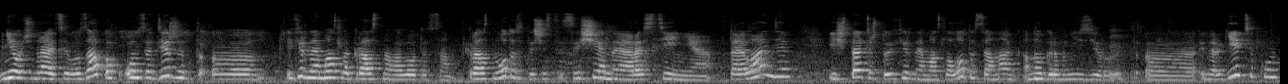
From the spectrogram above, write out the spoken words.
Мне очень нравится его запах. Он содержит э, эфирное масло красного лотоса. Красный лотос – это священное растение в Таиланде. И считается, что эфирное масло лотоса, оно, оно гармонизирует э, энергетику.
